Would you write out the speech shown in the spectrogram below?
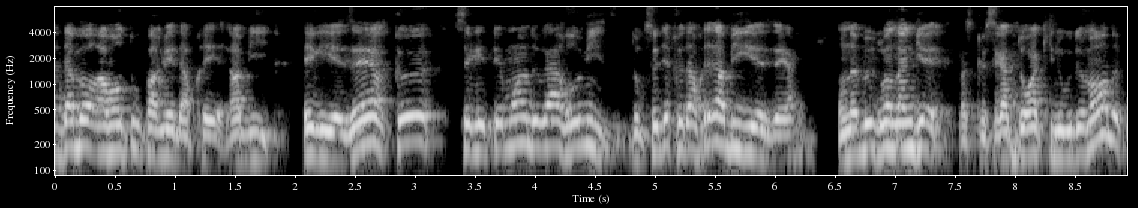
d'abord, avant tout, parler d'après Rabbi Eliezer que c'est les témoins de la remise. Donc, c'est-à-dire que d'après Rabbi Eliezer, on a besoin d'un guet, parce que c'est la Torah qui nous demande,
